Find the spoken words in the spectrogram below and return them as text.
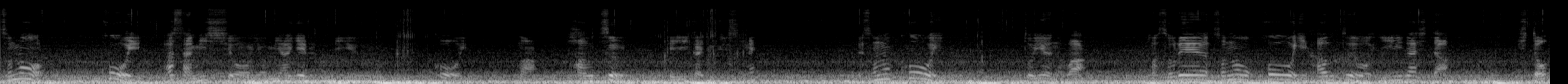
その行為朝ミッションを読み上げるっていう行為まあ「How to」って言い換えてもいいですよね。でその行為というのは、まあ、それその行為「How to」を言い出した人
